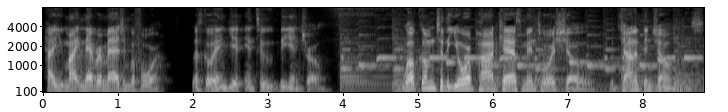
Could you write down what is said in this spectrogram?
how you might never imagine before. Let's go ahead and get into the intro. Welcome to the Your Podcast Mentor Show with Jonathan Jones.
